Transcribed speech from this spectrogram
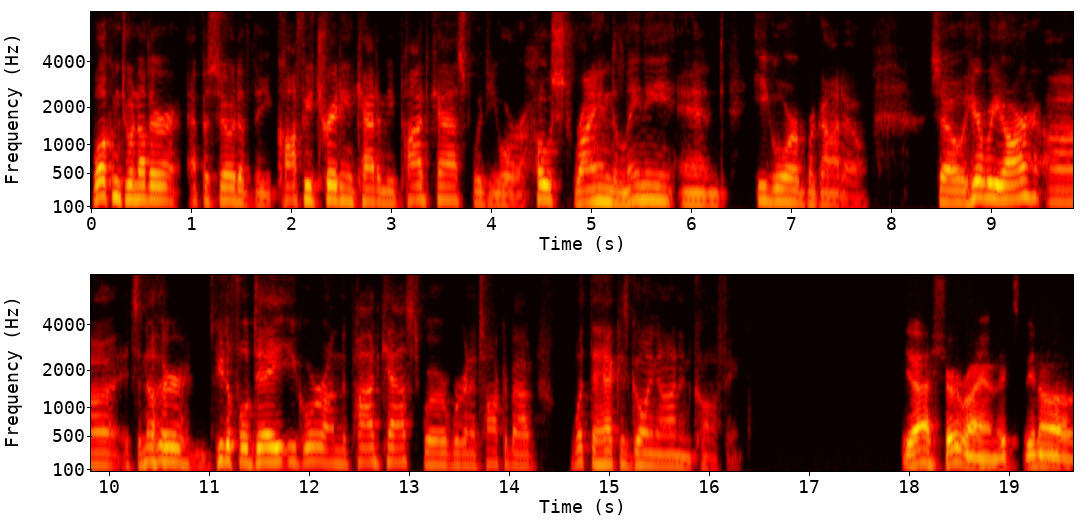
welcome to another episode of the Coffee Trading Academy podcast with your host, Ryan Delaney and Igor Brigado. So here we are. Uh, it's another beautiful day, Igor, on the podcast where we're going to talk about what the heck is going on in coffee. Yeah, sure, Ryan. It's been a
